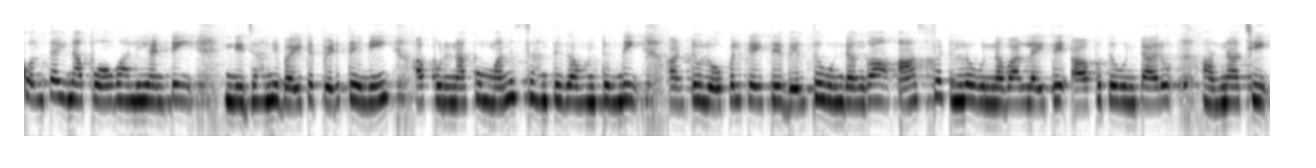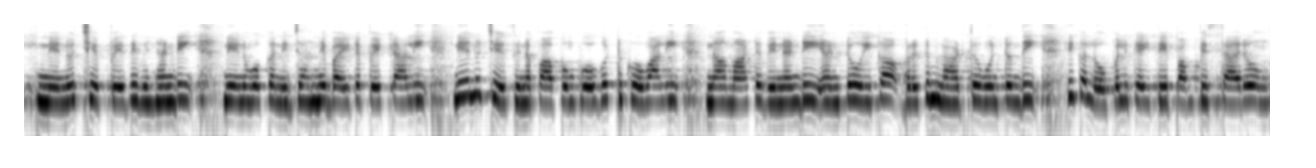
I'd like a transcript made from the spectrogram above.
కొంతైనా పోవాలి అంటే నిజాన్ని బయట పెడితేనే అప్పుడు నాకు మనశ్శాంతిగా ఉంటుంది. అంటూ లోపలికైతే వెళ్తూ ఉండగా హాస్పిటల్లో ఉన్న వాళ్ళైతే ఆపుతూ ఉంటారు. అన్నాచి నేను చెప్పేది వినండి. నేను ఒక నిజాన్ని బయట పెట్టాలి. నేను చేసిన పాపం పోగొట్టుకోవాలి. నా మాట వినండి అంటూ ఇక బ్రతిమలాడుతూ ఉంటుంది. ఇక లోపలికైతే పంపిస్తారు.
